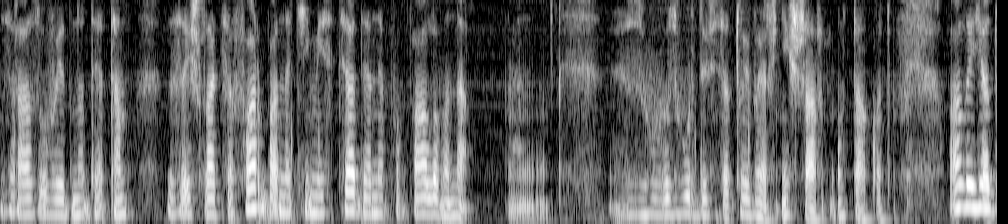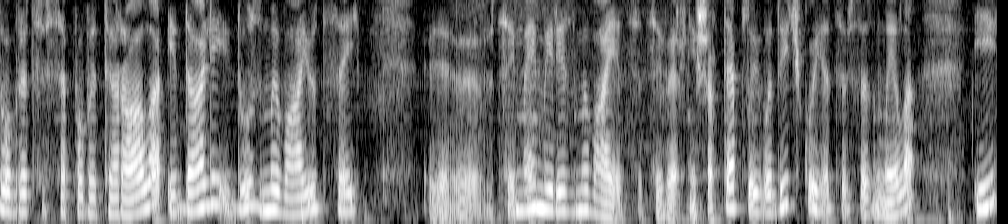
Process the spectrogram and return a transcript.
зразу видно, де там зайшла ця фарба на ті місця, де не попало вона. Згурдився той верхній шар. Отак от. Але я добре це все повитирала і далі йду, змиваю цей, е, цей меймері змивається, цей верхній шар. Теплою водичкою я це все змила і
